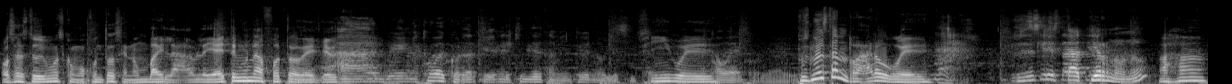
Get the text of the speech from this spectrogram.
o sea, estuvimos como juntos en un bailable y ahí tengo una foto de que Ah, güey, me acabo de acordar que yo en el kinder también tuve noviecita. Sí, güey. Me acabo de acordar, güey. Pues no es tan raro, güey. Pues es que está tierno, ¿no? Ajá.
